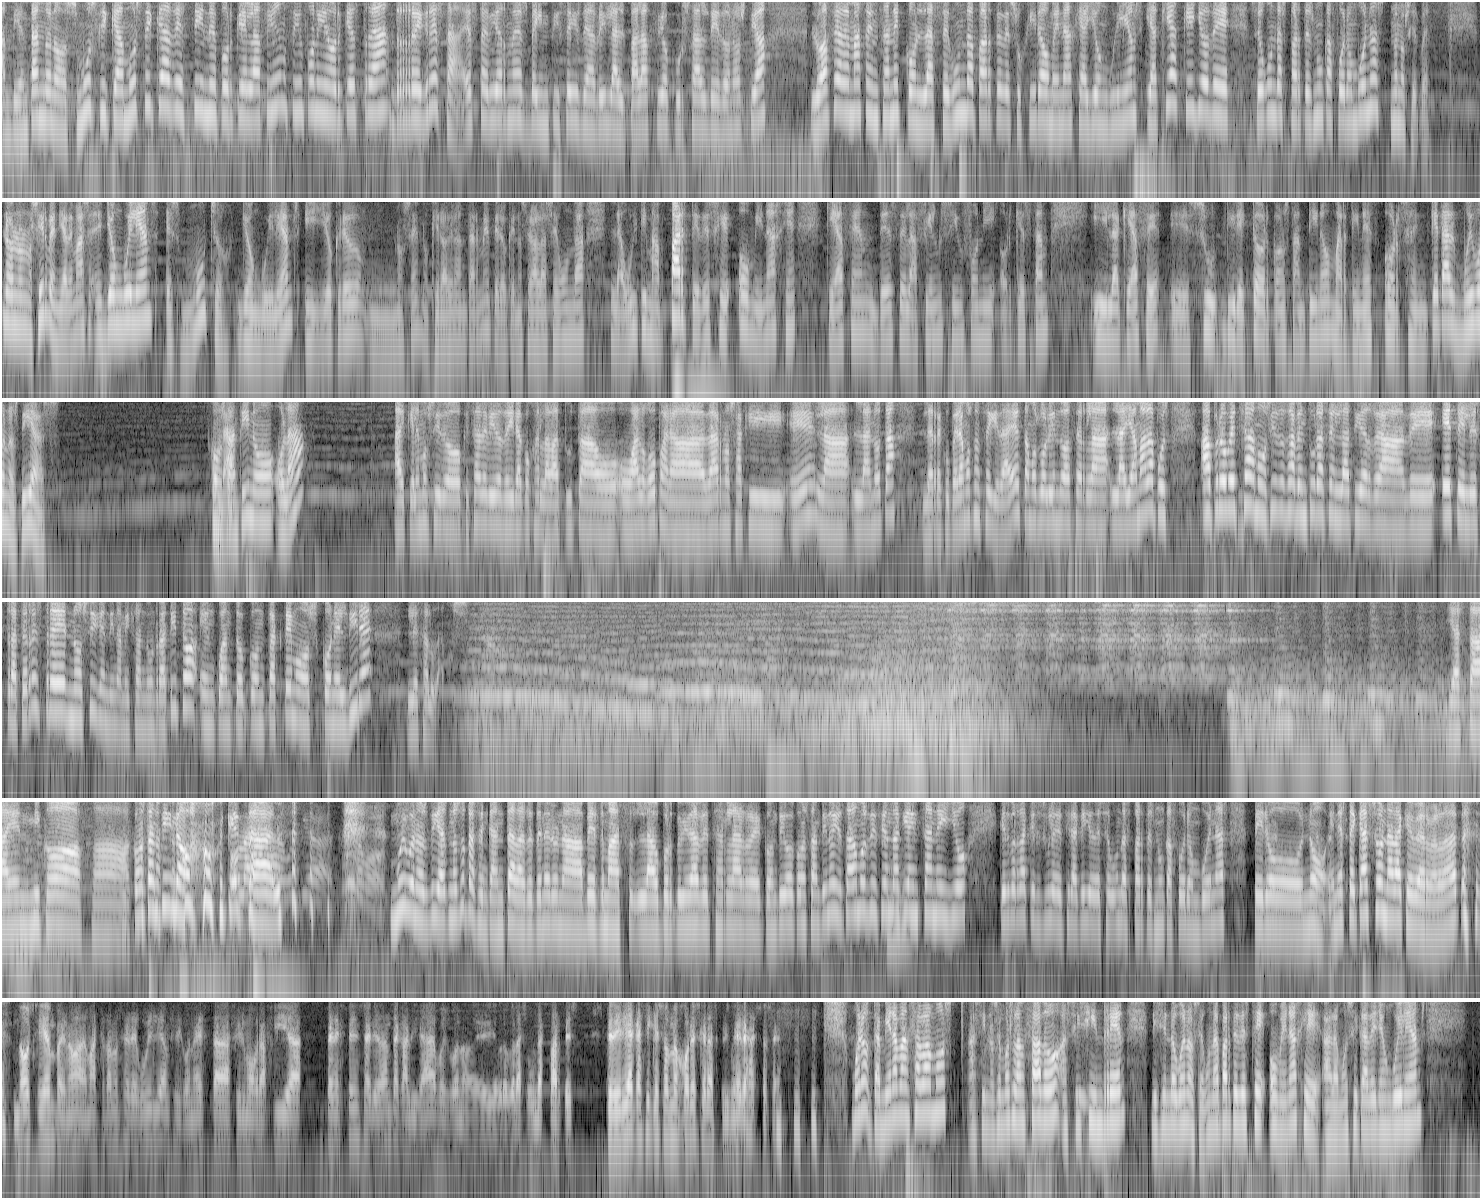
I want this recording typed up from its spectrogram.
Ambientándonos música, música de cine, porque la Film Symphony Orchestra regresa este viernes 26 de abril al Palacio Cursal de Donostia. Lo hace además en Sane con la segunda parte de su gira homenaje a John Williams y aquí aquello de segundas partes nunca fueron buenas no nos sirve. No, no nos sirven. Y además, eh, John Williams es mucho John Williams. Y yo creo, mm, no sé, no quiero adelantarme, pero que no será la segunda, la última parte de ese homenaje que hacen desde la Film Symphony Orquesta y la que hace eh, su director, Constantino Martínez Orsen. ¿Qué tal? Muy buenos días. Constantino, hola al que le hemos ido, que se ha debido de ir a coger la batuta o, algo para darnos aquí eh, la, nota. Le recuperamos enseguida, ¿eh? estamos volviendo a hacer la, la, llamada. Pues aprovechamos y esas aventuras en la Tierra de Etel extraterrestre nos siguen dinamizando un ratito. En cuanto contactemos con el Dire, le saludamos. Ya está en mi casa. Constantino, ¿qué tal? Muy buenos días. Nosotras encantadas de tener una vez más la oportunidad de charlar eh, contigo, Constantino. Y estábamos diciendo aquí a mm. Inchane y yo que es verdad que se suele decir aquello de segundas partes nunca fueron buenas, pero no, en este caso nada que ver, ¿verdad? No siempre, ¿no? Además, tratándose de Williams y con esta filmografía tan extensa y de tanta calidad, pues bueno, eh, yo creo que las segundas partes te diría casi que son mejores que las primeras. bueno, también avanzábamos, así nos hemos lanzado, así sin red, diciendo, bueno, segunda parte de este homenaje a la música de John Williams.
